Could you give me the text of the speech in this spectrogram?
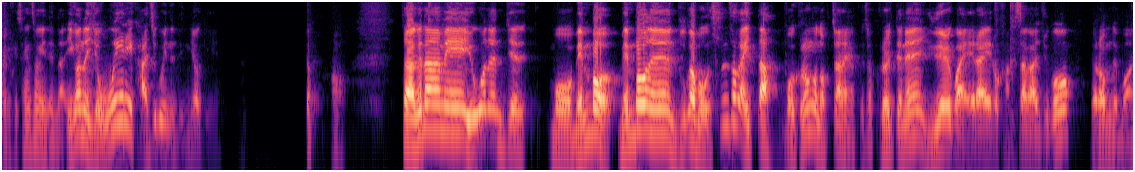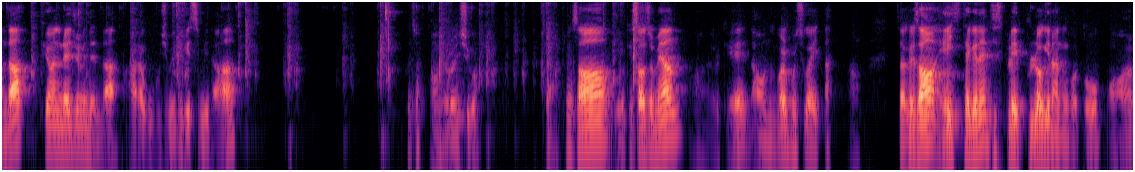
이렇게 생성이 된다. 이거는 이제 OL이 가지고 있는 능력이에요. 자, 그 다음에 요거는 이제 뭐 멤버, 멤버는 누가 뭐 순서가 있다. 뭐 그런 건 없잖아요. 그죠? 그럴 때는 UL과 LI로 감싸가지고 여러분들 뭐 한다? 표현을 해주면 된다. 라고 보시면 되겠습니다. 그죠? 어, 이런 식으로. 자, 그래서 이렇게 써주면 어, 이렇게 나오는 걸 볼 수가 있다. 어. 자, 그래서 H 태그는 디스플레이 블럭이라는 것도 어,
